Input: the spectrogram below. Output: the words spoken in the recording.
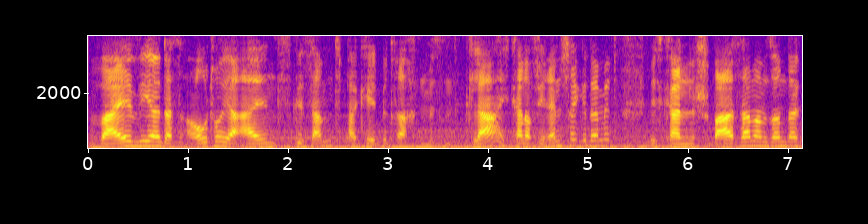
weil wir das Auto ja als Gesamtpaket betrachten müssen. Klar, ich kann auf die Rennstrecke damit, ich kann Spaß haben am Sonntag,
